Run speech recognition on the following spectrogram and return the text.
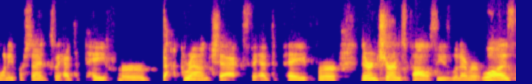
20% because they had to pay for background checks, they had to pay for their insurance policies, whatever it was.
